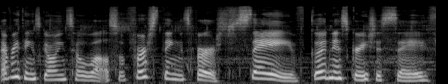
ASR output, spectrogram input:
everything's going so well. So first things first, save. Goodness gracious, save.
